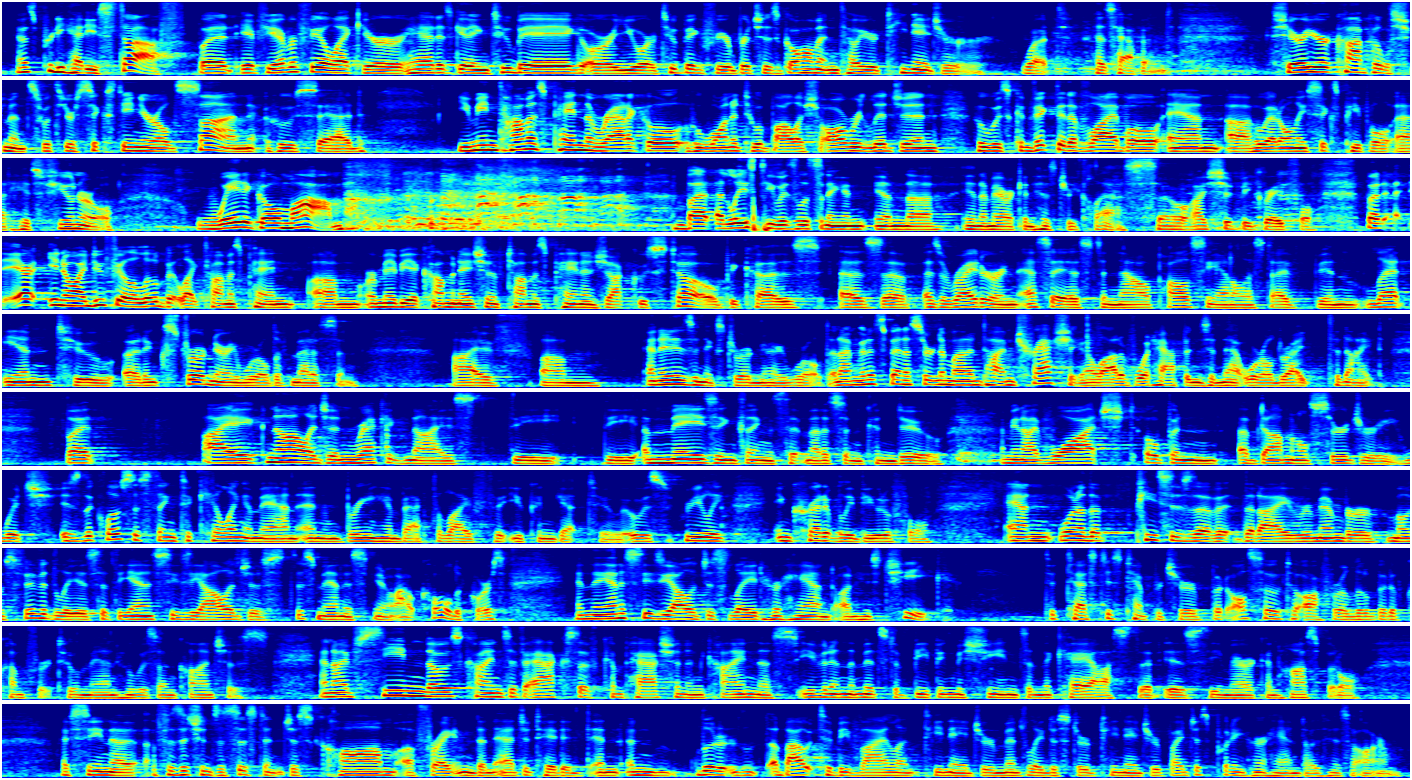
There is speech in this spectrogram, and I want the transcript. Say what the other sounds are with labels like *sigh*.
That's pretty heady stuff, but if you ever feel like your head is getting too big or you are too big for your britches, go home and tell your teenager what has happened. Share your accomplishments with your 16 year old son who said, You mean Thomas Paine, the radical who wanted to abolish all religion, who was convicted of libel, and uh, who had only six people at his funeral? Way to go, mom. *laughs* but at least he was listening in in, uh, in, American history class, so I should be grateful. But er, you know, I do feel a little bit like Thomas Paine, um, or maybe a combination of Thomas Paine and Jacques Cousteau, because as a, as a writer and essayist and now a policy analyst, I've been let into an extraordinary world of medicine. I've um, and it is an extraordinary world, and I'm going to spend a certain amount of time trashing a lot of what happens in that world right tonight. But I acknowledge and recognize the the amazing things that medicine can do. I mean, I've watched open abdominal surgery, which is the closest thing to killing a man and bringing him back to life that you can get to. It was really incredibly beautiful. And one of the pieces of it that I remember most vividly is that the anesthesiologist, this man is, you know, out cold, of course, and the anesthesiologist laid her hand on his cheek to test his temperature, but also to offer a little bit of comfort to a man who was unconscious. And I've seen those kinds of acts of compassion and kindness, even in the midst of beeping machines and the chaos that is the American hospital. I've seen a, a physician's assistant just calm a frightened and agitated and, and about to be violent teenager, mentally disturbed teenager, by just putting her hand on his arm.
